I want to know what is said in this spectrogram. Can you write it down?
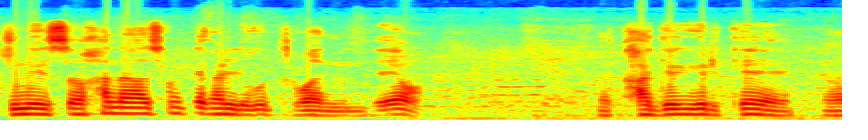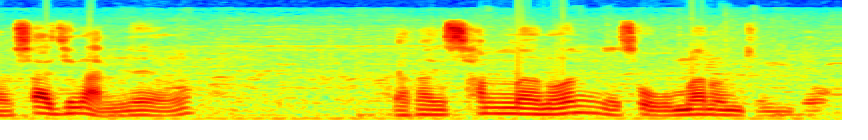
중에서 하나 선택하려고 들어왔는데요. 가격이 그렇게 어, 싸지는 않네요. 약 한 3만 원에서 5만 원 정도.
